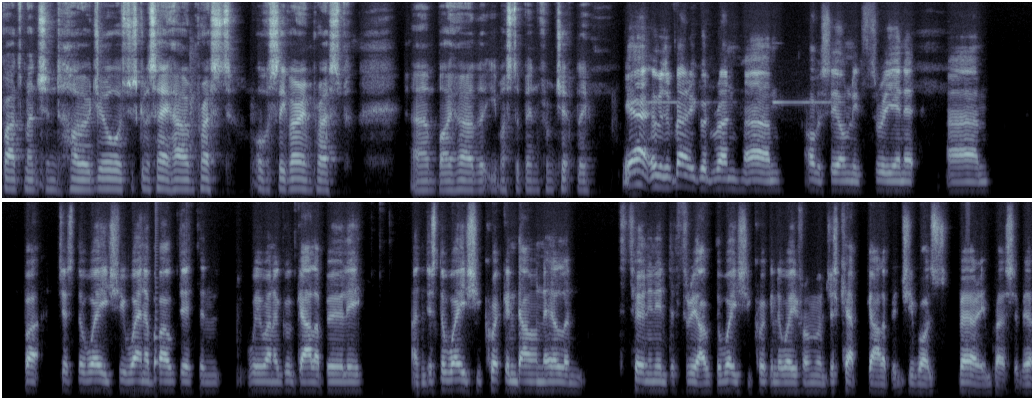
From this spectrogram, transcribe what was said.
Brad's mentioned Highway Jewel. I was just going to say how impressed, obviously, very impressed um, by her that you must have been from Chipley. Yeah, it was a very good run. Um, obviously, only three in it, um, but just the way she went about it, and we went a good gallop early, and just the way she quickened down the hill and turning into three out, the way she quickened away from him and just kept galloping, she was very impressive. Yeah,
